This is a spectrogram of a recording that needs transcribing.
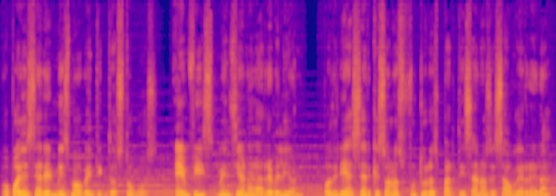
o puede ser el mismo Ventic 2 tubos. Enfys menciona la rebelión, ¿podría ser que son los futuros partisanos de Sao Guerrera?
